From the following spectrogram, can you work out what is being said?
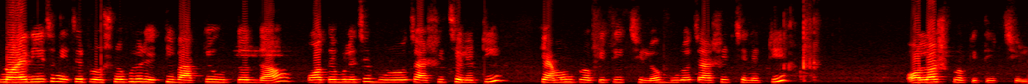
নয় দিয়েছে, নিচের প্রশ্নগুলোর একটি বাক্যে উত্তর দাও। পথে বলেছে, বুড়ো চাষির ছেলেটি কেমন প্রকৃতির ছিল? বুড়ো চাষির ছেলেটি অলস প্রকৃতির ছিল।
